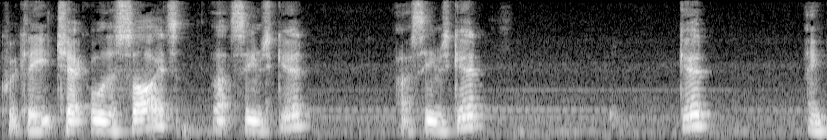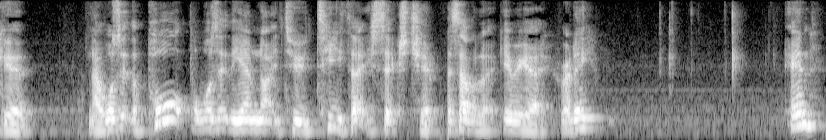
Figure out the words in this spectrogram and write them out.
Quickly check all the sides. That seems good. That seems good. Good. And good. Now was it the port or was it the M92 T36 chip? Let's have a look. Here we go. Ready? In.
